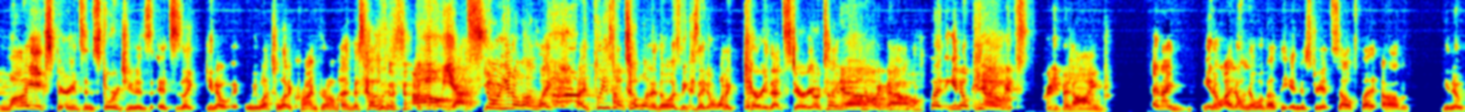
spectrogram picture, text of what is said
my experience in storage units, it's like, you know, we watch a lot of crime drama in this house. Oh, yes. so, yes. you know, I'm like, I please don't tell one of those because I don't want to carry that stereotype. No, on. no. But, you know, can no, I, it's pretty benign. And I, you know, I don't know about the industry itself, but um, you know,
